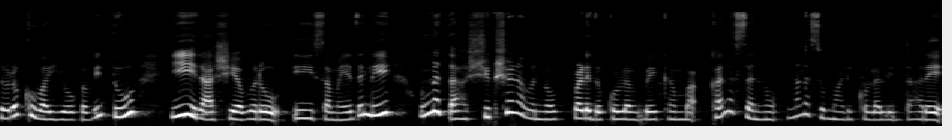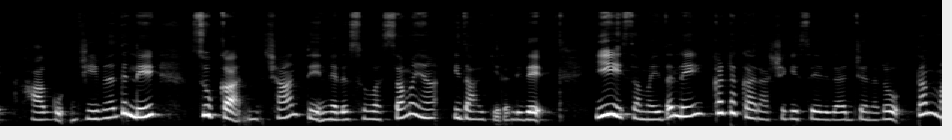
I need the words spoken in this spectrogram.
ದೊರಕುವ ಯೋಗವಿದ್ದು, ಈ ರಾಶಿಯವರು ಈ ಸಮಯದಲ್ಲಿ ಉನ್ನತ ಶಿಕ್ಷಣವನ್ನು ಪಡೆದುಕೊಳ್ಳಬೇಕೆಂಬ ಕನಸನ್ನು ನನಸು ಮಾಡಿಕೊಳ್ಳಲಿದ್ದಾರೆ. ಹಾಗೂ ಜೀವನದಲ್ಲಿ ಸುಖ, ಶಾಂತಿ ನೆಲೆಸುವ ಸಮಯ ಇದಾಗಿರಲಿದೆ. ಈ ಸಮಯದಲ್ಲಿ ಕಟಕ ರಾಶಿಗೆ ಸೇರಿದ ಜನರು ತಮ್ಮ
